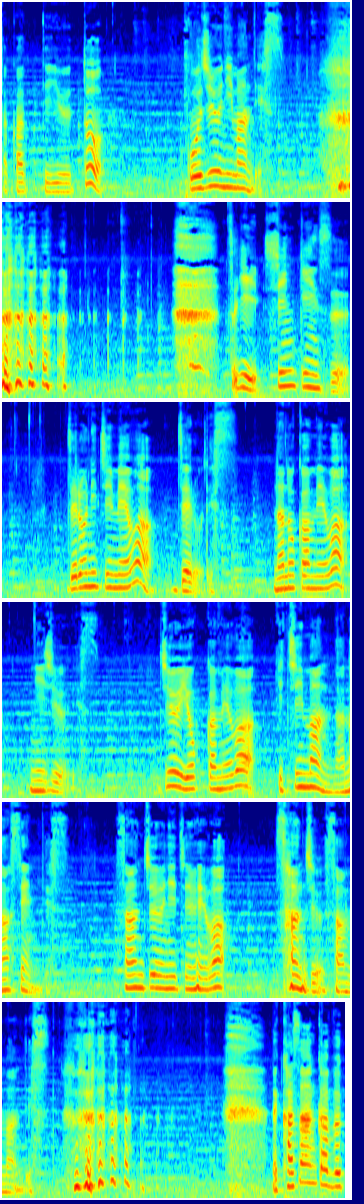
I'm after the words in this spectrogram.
たかっていうと52万です。次心筋数。0日目は0です。7日目は20です。14日目は1万7000です。30日目は33万です。加算化物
